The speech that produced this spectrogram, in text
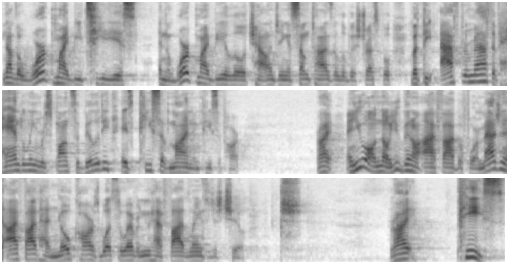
Now, the work might be tedious and the work might be a little challenging and sometimes a little bit stressful, but the aftermath of handling responsibility is peace of mind and peace of heart right? And you all know, you've been on I 5 before. Imagine that I 5 had no cars whatsoever and you have five lanes to just chill. Psh, right? Peace.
